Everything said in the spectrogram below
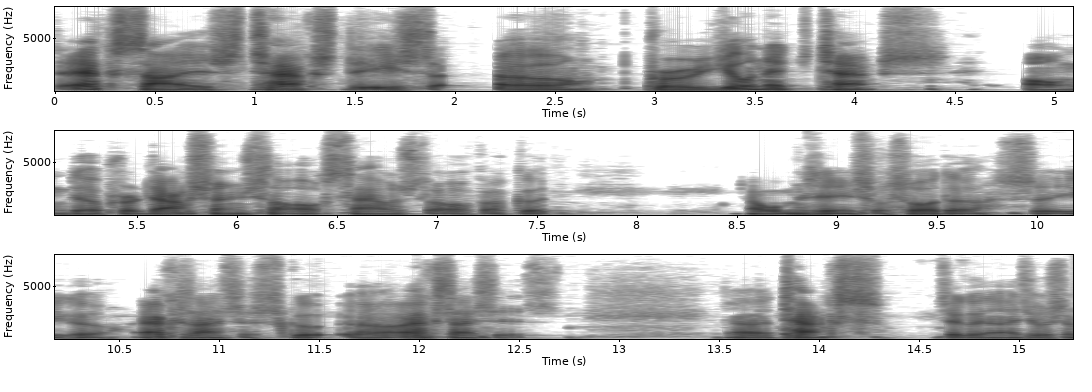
excise tax is a per unit tax. On the production or sales of a good，那我们这里所说的是一个 excise good，呃 excise，呃 tax，这个呢就是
